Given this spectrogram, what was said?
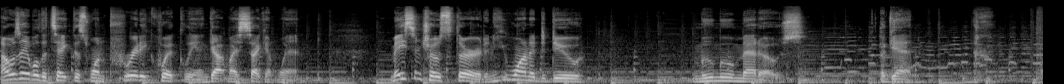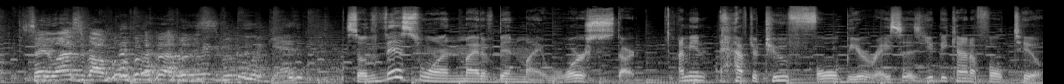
I was able to take this one pretty quickly and got my second win. Mason chose third, and he wanted to do Moo Moo Meadows again. Say less about Moo Moo Meadows. So this one might have been my worst start. I mean, after two full beer races, you'd be kind of full too.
